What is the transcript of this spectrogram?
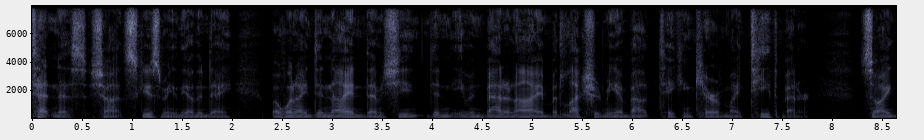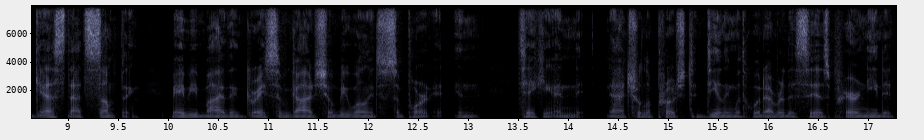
tetanus shot, excuse me, the other day. But when I denied them, she didn't even bat an eye, but lectured me about taking care of my teeth better. So I guess that's something. Maybe by the grace of God, she'll be willing to support in taking a natural approach to dealing with whatever this is. Prayer needed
